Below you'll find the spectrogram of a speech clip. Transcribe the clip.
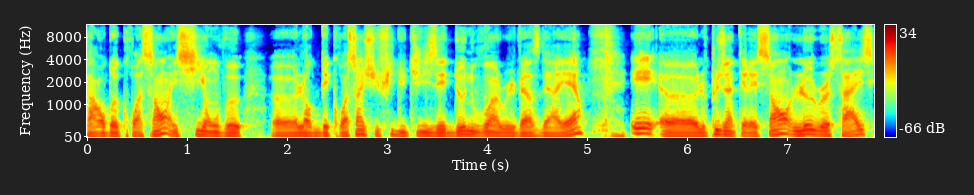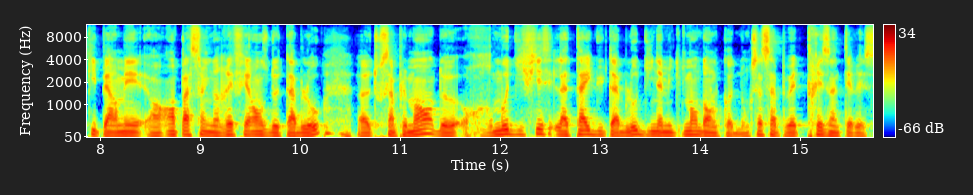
par ordre croissant. Et si on veut l'ordre décroissant, il suffit d'utiliser de nouveau un reverse derrière. Et euh, le plus intéressant, le resize qui permet, en, passant une référence de tableau, euh, tout simplement de modifier la taille du tableau dynamiquement dans le code. Donc ça, ça peut être très intéressant.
